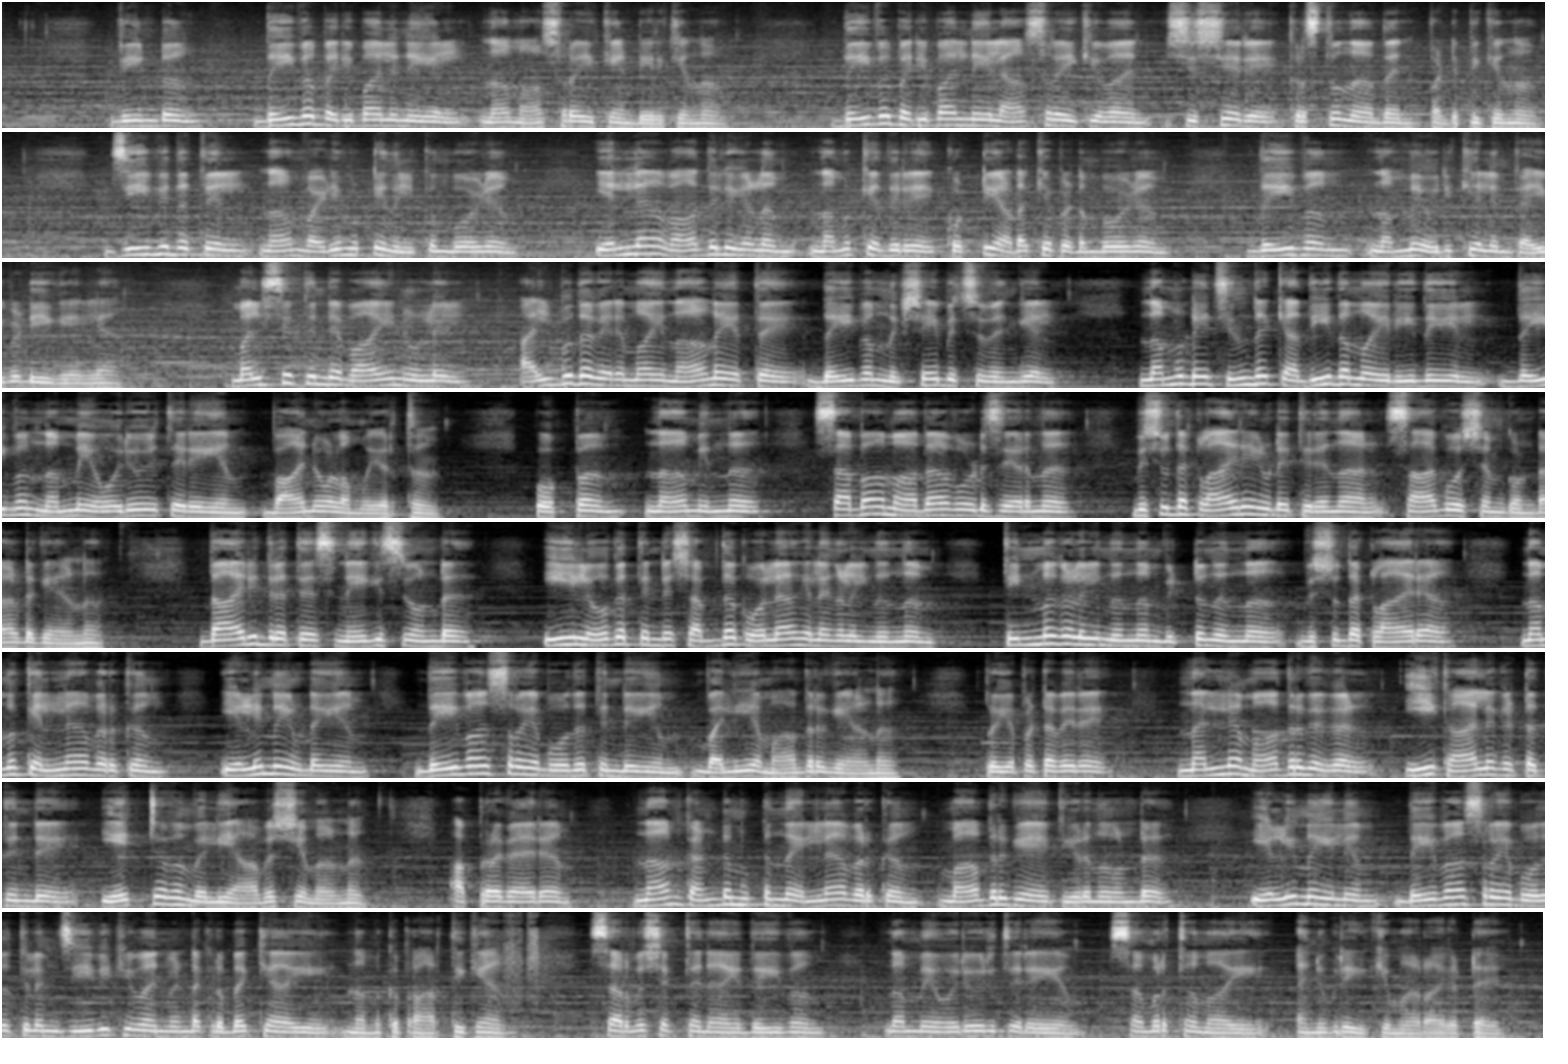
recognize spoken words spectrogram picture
വീണ്ടും ദൈവപരിപാലനയിൽ നാം ആശ്രയിക്കേണ്ടിയിരിക്കുന്നു. ദൈവപരിപാലനയിൽ ആശ്രയിക്കുവാൻ ശിഷ്യരെ ക്രിസ്തുനാഥൻ പഠിപ്പിക്കുന്നു. ജീവിതത്തിൽ നാം വഴിമുട്ടി നിൽക്കുമ്പോഴും എല്ലാ വാതിലുകളും നമുക്കെതിരെ കൊട്ടി അടയ്ക്കപ്പെടുമ്പോഴും ദൈവം നമ്മെ ഒരിക്കലും കൈവടിയുകയില്ല മത്സ്യത്തിന്റെ വായിനുള്ളിൽ അത്ഭുതകരമായ നാണയത്തെ ദൈവം നിക്ഷേപിച്ചുവെങ്കിൽ നമ്മുടെ ചിന്തയ്ക്ക് അതീതമായ രീതിയിൽ ദൈവം നമ്മെ ഓരോരുത്തരെയും വാനോളം ഉയർത്തും. ഒപ്പം നാം ഇന്ന് സഭാമാതാവോട് ചേർന്ന് വിശുദ്ധ ക്ലാരയുടെ തിരുനാൾ സാഘോഷം കൊണ്ടാടുകയാണ്. ദാരിദ്ര്യത്തെ സ്നേഹിച്ചുകൊണ്ട് ഈ ലോകത്തിന്റെ ശബ്ദ കോലാഹലങ്ങളിൽ നിന്നും തിന്മകളിൽ നിന്നും വിട്ടുനിന്ന് വിശുദ്ധ ക്ലാര നമുക്കെല്ലാവർക്കും എളിമയുടെയും ദൈവാശ്രയ ബോധത്തിന്റെയും വലിയ മാതൃകയാണ്. പ്രിയപ്പെട്ടവരെ നല്ല മാതൃകകൾ ഈ കാലഘട്ടത്തിന്റെ ഏറ്റവും വലിയ ആവശ്യമാണ്. അപ്രകാരം നാം കണ്ടുമുട്ടുന്ന എല്ലാവർക്കും മാതൃകയായി തീർന്നുകൊണ്ട് എളിമയിലും ദൈവാശ്രയ ബോധത്തിലും ജീവിക്കുവാൻ വേണ്ട കൃപയ്ക്കായി നമുക്ക് പ്രാർത്ഥിക്കാം. സർവശക്തനായ ദൈവം നമ്മെ ഓരോരുത്തരെയും സമൃദ്ധമായി അനുഗ്രഹിക്കുമാറാകട്ടെ.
